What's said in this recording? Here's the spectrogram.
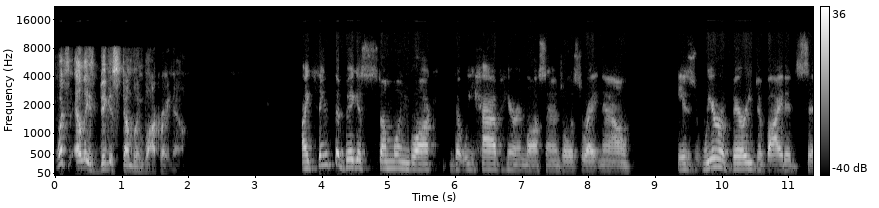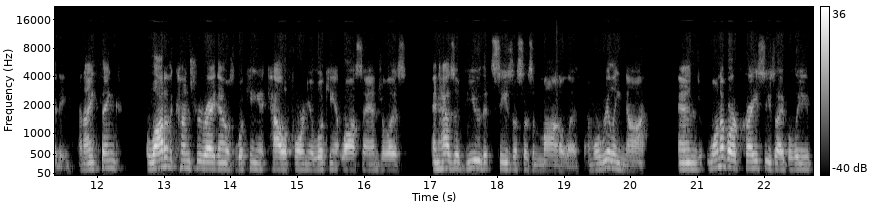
what's LA's biggest stumbling block right now? I think the biggest stumbling block that we have here in Los Angeles right now is we're a very divided city, and I think a lot of the country right now is looking at California, looking at Los Angeles, and has a view that sees us as a monolith, and we're really not. And one of our crises, I believe,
